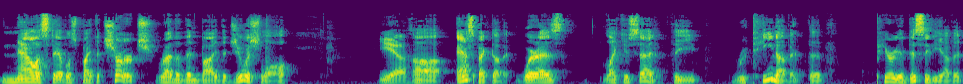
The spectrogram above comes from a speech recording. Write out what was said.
now established by the church rather than by the Jewish law Yeah. uh, aspect of it. Whereas, like you said, the routine of it, the periodicity of it,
